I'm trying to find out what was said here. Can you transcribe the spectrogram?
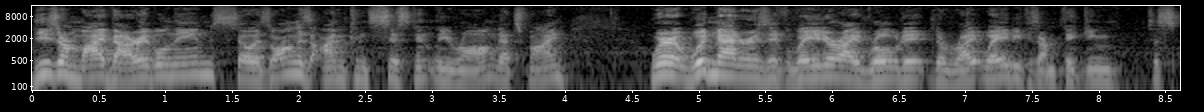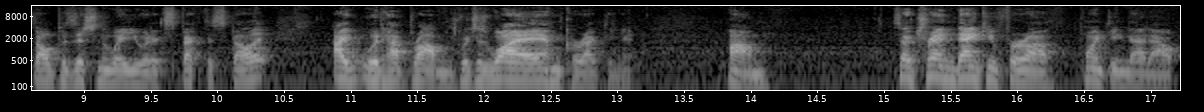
these are my variable names. So as long as I'm consistently wrong, that's fine. Where it would matter is if later I wrote it the right way because I'm thinking to spell position the way you would expect to spell it, I would have problems, which is why I am correcting it. Um, so Trent, thank you for uh, pointing that out.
